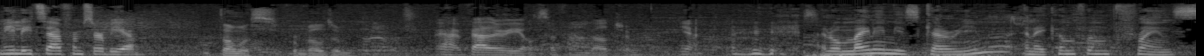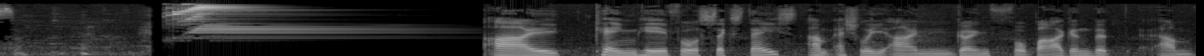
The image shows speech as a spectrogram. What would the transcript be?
Milica from Serbia. Thomas from Belgium. Uh, Valerie also from Belgium. Yeah. Hello, my name is Karine and I come from France. I came here for six days. Um, actually, I'm going for Bagan, but um,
